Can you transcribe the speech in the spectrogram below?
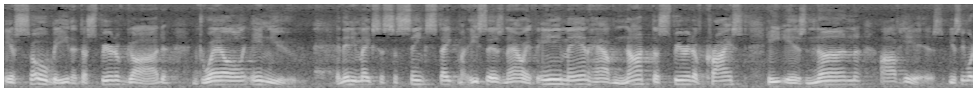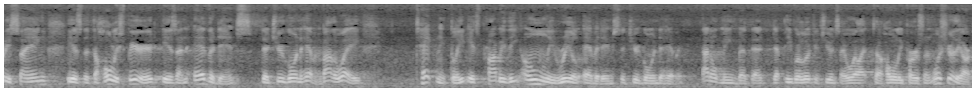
if so be that the Spirit of God dwell in you. And then he makes a succinct statement. He says, Now, if any man have not the Spirit of Christ, he is none of his. You see what he's saying is that the Holy Spirit is an evidence that you're going to heaven. By the way, technically, it's probably the only real evidence that you're going to heaven. I don't mean that, that, that people look at you and say, well, that's a holy person. Well, sure they are.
